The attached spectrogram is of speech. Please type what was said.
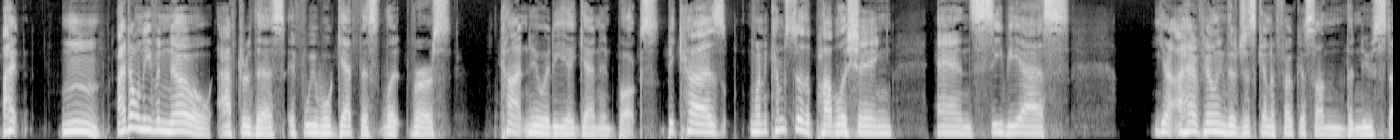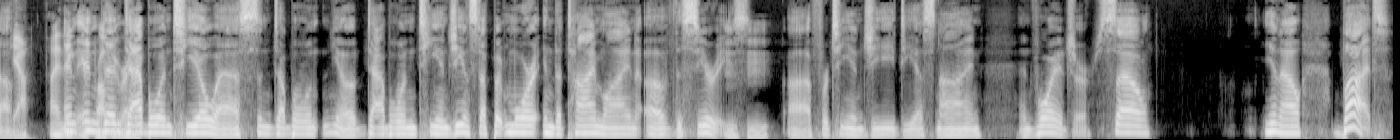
I, mm, I don't even know after this if we will get this lit verse continuity again in books because when it comes to the publishing and CBS, you know, I have a feeling they're just going to focus on the new stuff Yeah, I think and and then right. dabble in TOS and double you know dabble in TNG and stuff, but more in the timeline of the series Mm-hmm. uh, for TNG, DS9, and Voyager. So, you know, but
